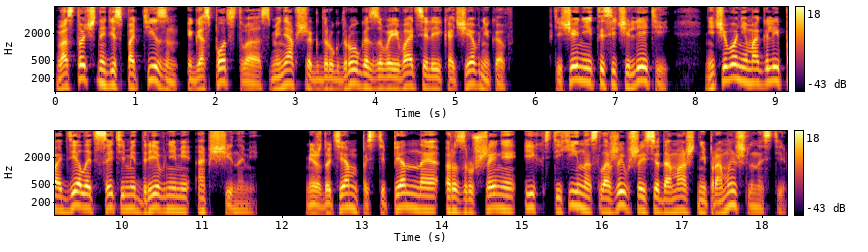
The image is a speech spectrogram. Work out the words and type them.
Восточный деспотизм и господство, сменявших друг друга завоевателей и кочевников, в течение тысячелетий ничего не могли поделать с этими древними общинами. Между тем, постепенное разрушение их стихийно сложившейся домашней промышленности,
